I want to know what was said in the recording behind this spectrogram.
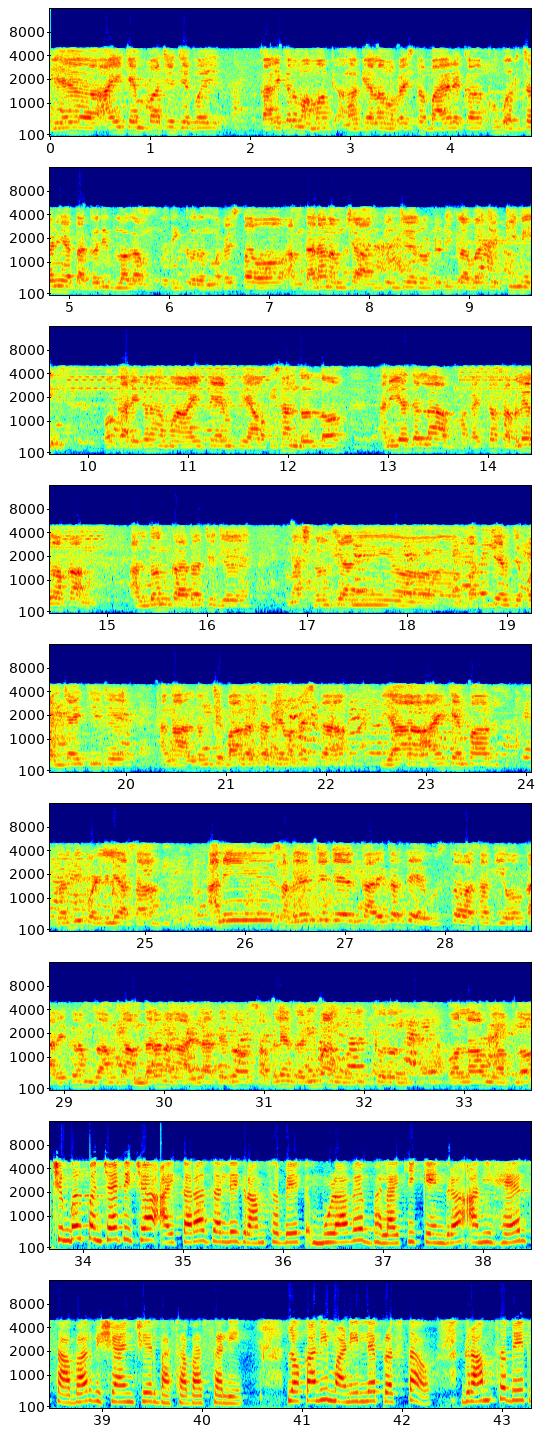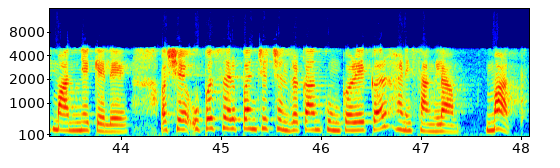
हे आय कॅम्पाचे जे पळय कार्यक्रम हांगा हांगा केला म्हाका दिसता भायर एका खूब अडचणी येता गरीब लोकांक अदीक करून. म्हाका दिसता हो आमदारान आमच्या आनी तेंचे रोटरी क्लबाचे टिमीन हो कार्यक्रम हांगा आय कॅम्प ह्या ऑफिसान दवरलो आनी हेजो लाभ म्हाका दिसता सगळे लोकांक आल्दोनकाराचे जे नॅशनलचे आनी बाकीचे जे पंचायती जे हांगा आल्दोनचे भाग आसा ते म्हाका दिसता ह्या आय कॅम्पाक गर्दी पडलेली आसा आणि सगळ्यांचे जे कार्यकर्ते उत्सव असा की हो कार्यक्रम जो आमच्या आमदारान हांगा हाडला तेजो सगळ्या गरिबांक मदत करून हो लाभ मेळटलो चिंबल पंचायतीच्या आयतारात जाल्ले ग्रामसभेत मुळावे भलायकी केंद्र आनी हेर साबार विशयांचेर भासाभास जाली लोकांनी मांडिल्ले प्रस्ताव ग्रामसभेत मान्य केले. अशें उपसरपंच चंद्रकांत कुंकळेकर हांणी सांगलां. मात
